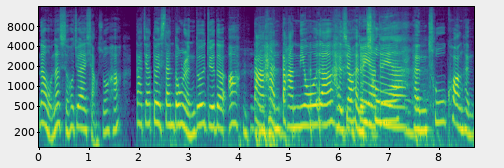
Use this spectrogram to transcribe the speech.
那我那时候就在想说：“哈。”大家对山东人都觉得啊，大汉大妞，然 后很像很粗、啊啊、很粗犷、很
